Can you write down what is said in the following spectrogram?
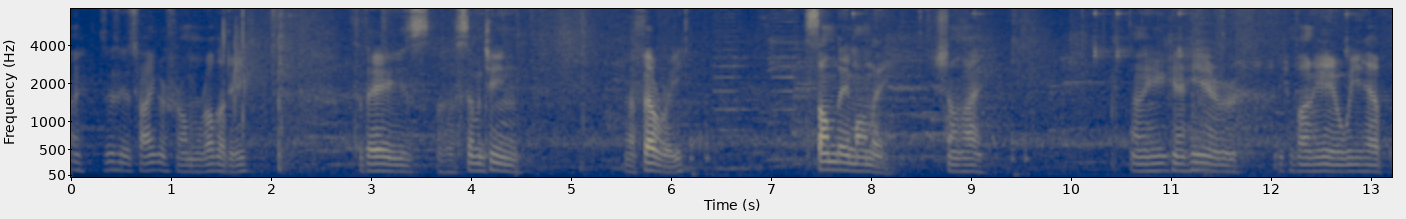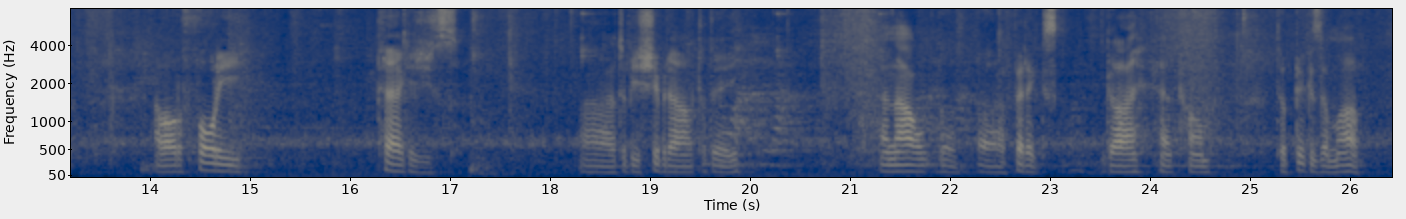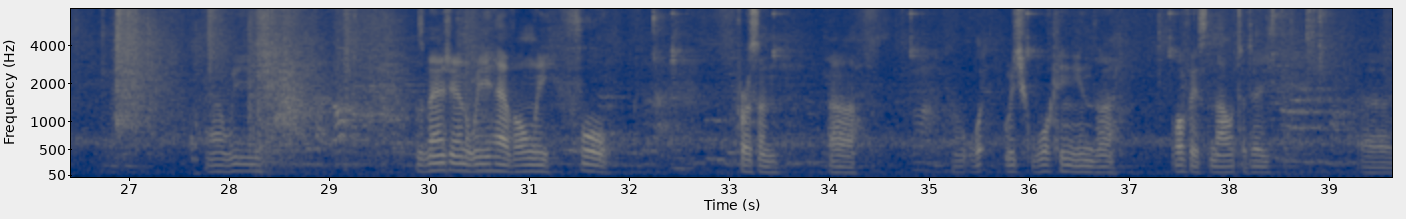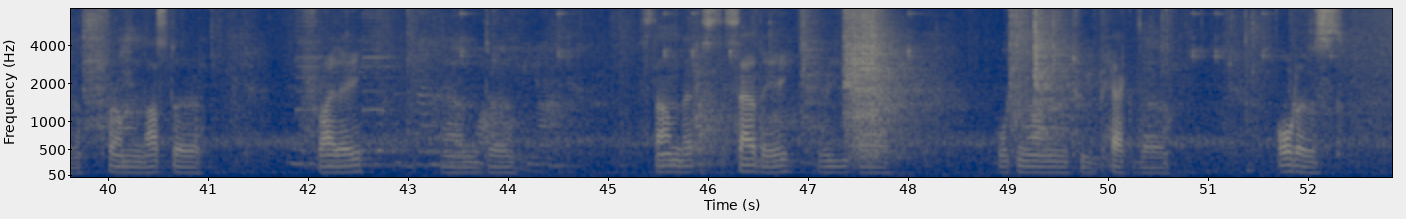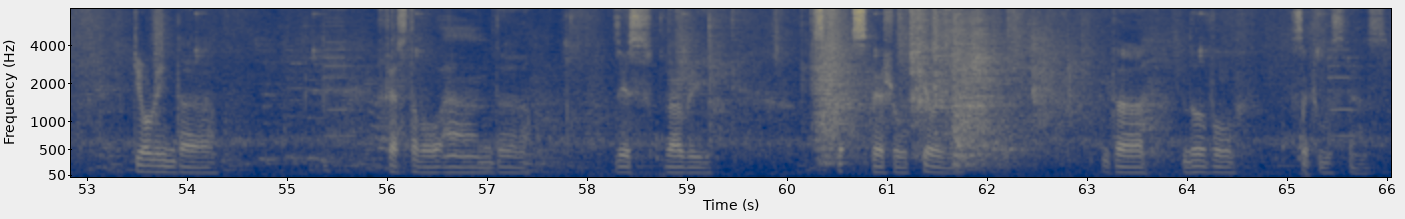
Hi, this is Tiger from RobotDigg. Today is uh, 17 uh, February, Sunday, Monday, Shanghai. And you can hear, you can find here we have about 40 packages uh, to be shipped out today. And now the uh, FedEx guy had come to pick them up. Uh, we as mentioned, we have only four person uh, wh- which working in the office now today. Uh, from last uh, Friday and uh, Sunday, Saturday, we are working on to pack the orders during the festival and uh, this very special period, the novel circumstance.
